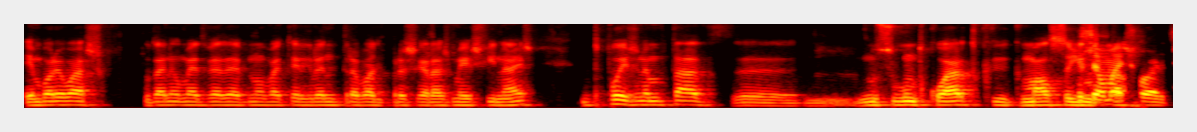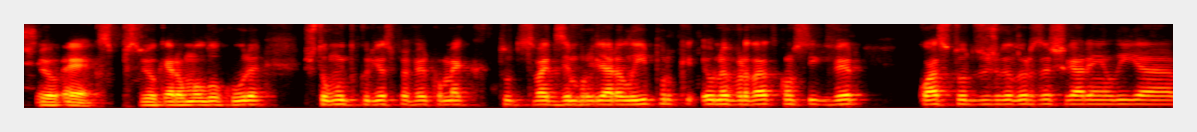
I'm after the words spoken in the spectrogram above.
embora eu acho que o Daniel Medvedev não vai ter grande trabalho para chegar às meias finais, depois na metade, uh, no segundo quarto, que, que mal saiu. Esse é o mais forte. Percebeu, é, que se percebeu que era uma loucura. Estou muito curioso para ver como é que tudo se vai desembrulhar ali, porque eu, na verdade, consigo ver quase todos os jogadores a chegarem ali à,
